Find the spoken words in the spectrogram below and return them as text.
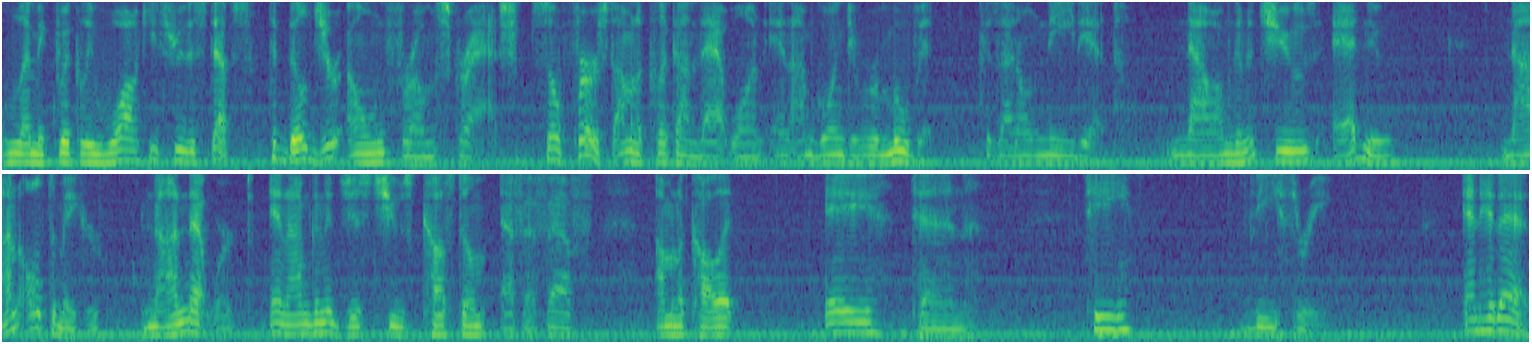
let me quickly walk you through the steps to build your own from scratch. So first, I'm going to click on that one and I'm going to remove it because I don't need it. Now I'm going to choose Add New, Non-Ultimaker, Non-Networked, and I'm going to just choose Custom FFF. I'm going to call it A10T V3 and hit Add.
